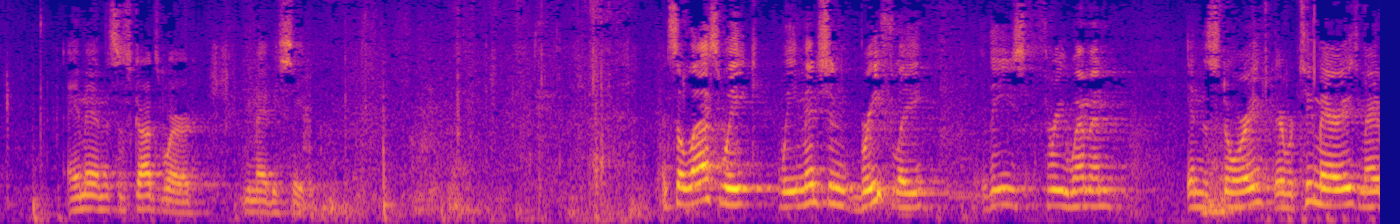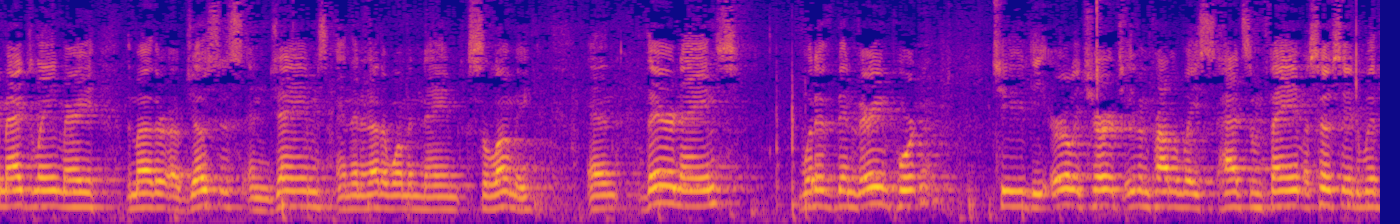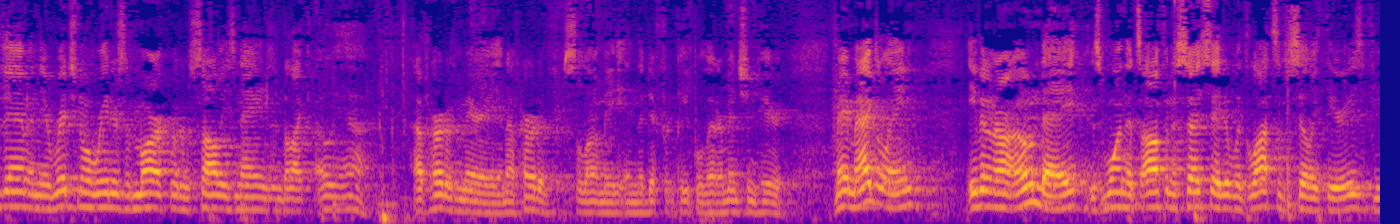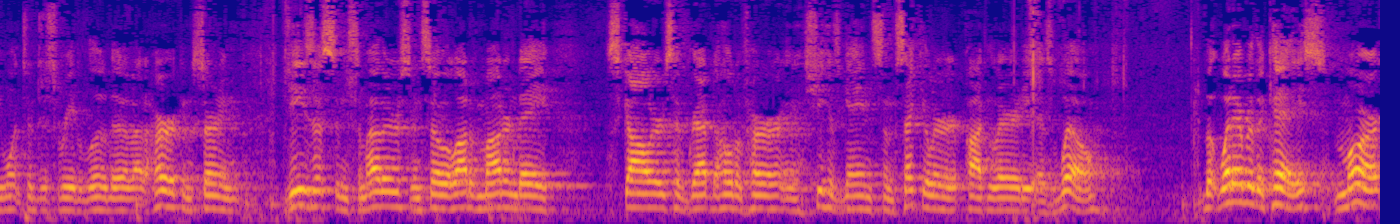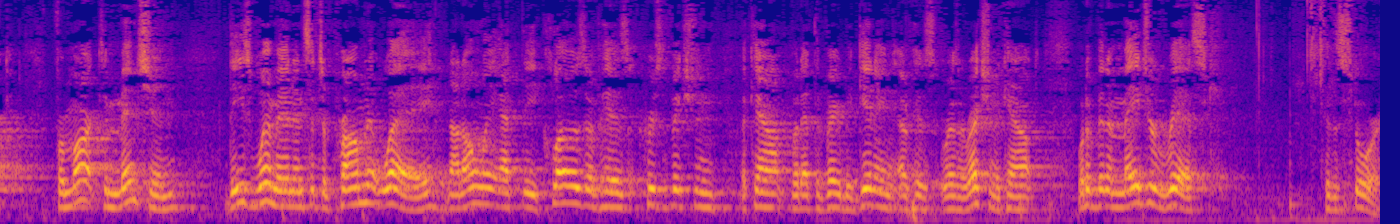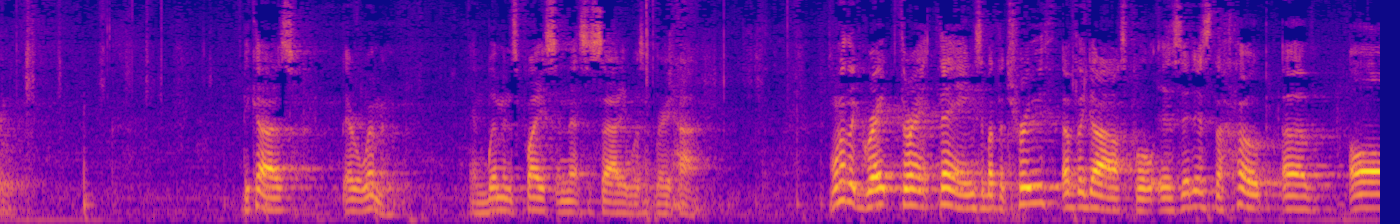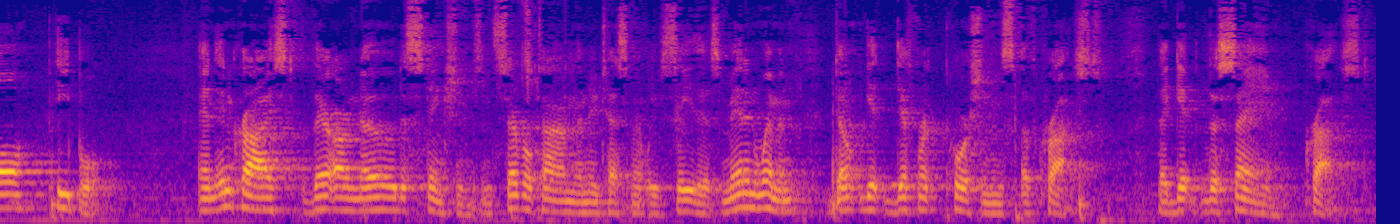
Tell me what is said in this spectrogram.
Amen. This is God's word. You may be seated. And so last week we mentioned briefly these three women in the story. There were two Marys, Mary Magdalene, Mary the mother of Joseph and James, and then another woman named Salome. And their names would have been very important to the early church, even probably had some fame associated with them, and the original readers of Mark would have saw these names and be like, oh yeah, I've heard of Mary and I've heard of Salome and the different people that are mentioned here. Mary Magdalene, even in our own day, is one that's often associated with lots of silly theories. If you want to just read a little bit about her concerning Jesus and some others. And so a lot of modern day scholars have grabbed a hold of her and she has gained some secular popularity as well. But whatever the case, Mark, for Mark to mention these women in such a prominent way, not only at the close of his crucifixion account, but at the very beginning of his resurrection account, would have been a major risk to the story. Because they were women and women's place in that society wasn't very high. One of the great th- things about the truth of the gospel is it is the hope of all people. And in Christ, there are no distinctions. And several times in the New Testament we see this. Men and women don't get different portions of Christ. They get the same Christ.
